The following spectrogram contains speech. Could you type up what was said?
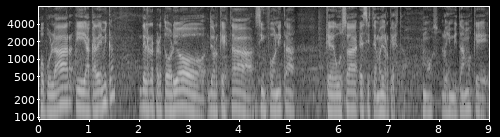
popular y académica del repertorio de orquesta sinfónica que usa el sistema de orquesta. Los invitamos que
